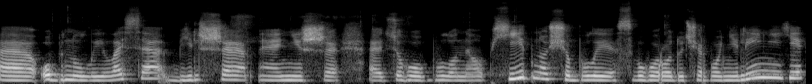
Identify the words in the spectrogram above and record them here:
е, обнулилася більше, е, ніж е, цього було необхідно, що були свого роду червоні лінії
